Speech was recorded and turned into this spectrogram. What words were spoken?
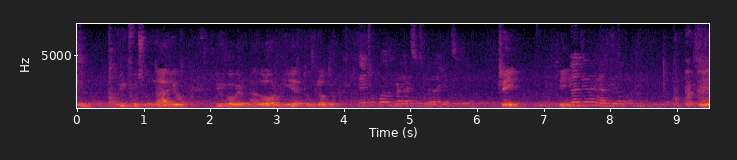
ni un- ni un funcionario, ni un gobernador, ni esto, ni lo otro. De hecho, pueden perder sus medallas. ¿Sí? ¿Sí? No tienen. Sí.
